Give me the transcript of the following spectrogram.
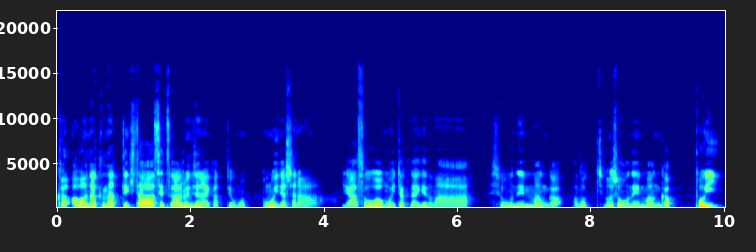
が合わなくなってきた説あるんじゃないかって思、思い出したな。いや、そうは思いたくないけどな。少年漫画。まあ、どっちも少年漫画っぽい。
